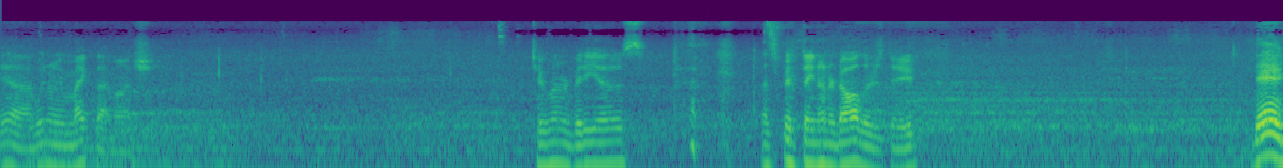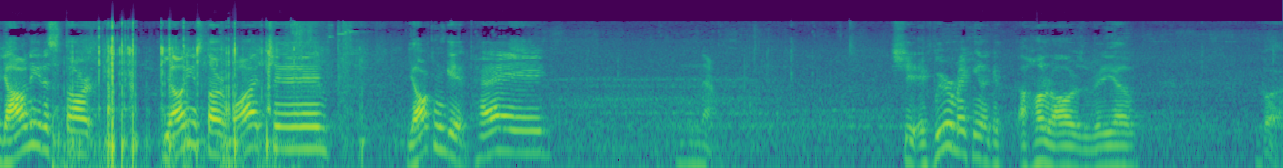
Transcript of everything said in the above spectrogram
Yeah, we don't even make that much. 200 videos? That's $1,500, dude. Damn, y'all need to start. Y'all need to start watching. Y'all can get paid. No. Shit, if we were making like a, a hundred dollars a video, but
